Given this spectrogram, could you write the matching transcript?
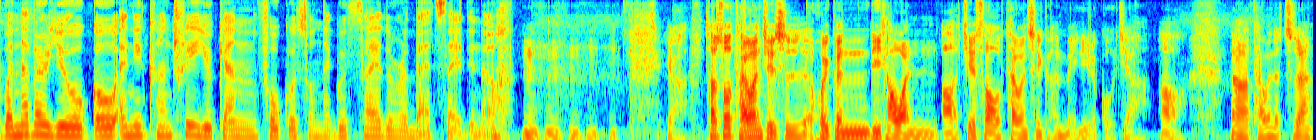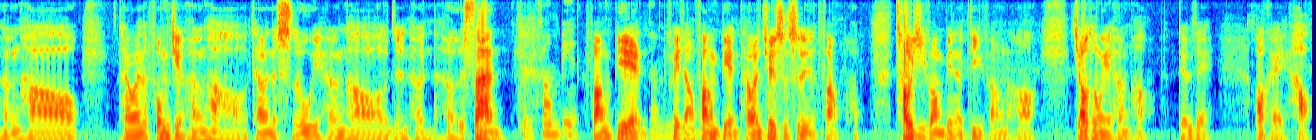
whenever you go any country, you can focus on a good side or a bad side. You know. 嗯哼哼哼哼，呀，他说台湾其实会跟立陶宛啊介绍台湾是一个很美丽的国家啊，那台湾的治安很好。 台湾的风景很好，台湾的食物也很好，人很和善，很方便，方便，方便非常方便。台湾确实是方超级方便的地方了啊、哦，交通也很好，对不对？OK，好，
